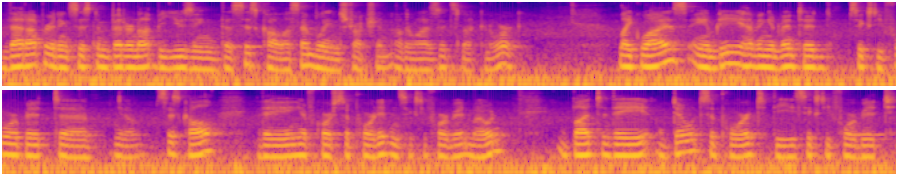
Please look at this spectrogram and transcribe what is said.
that operating system better not be using the syscall assembly instruction, otherwise it's not going to work. Likewise, AMD, having invented 64-bit, uh, you know, syscall, they of course support it in 64-bit mode, but they don't support the 64-bit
